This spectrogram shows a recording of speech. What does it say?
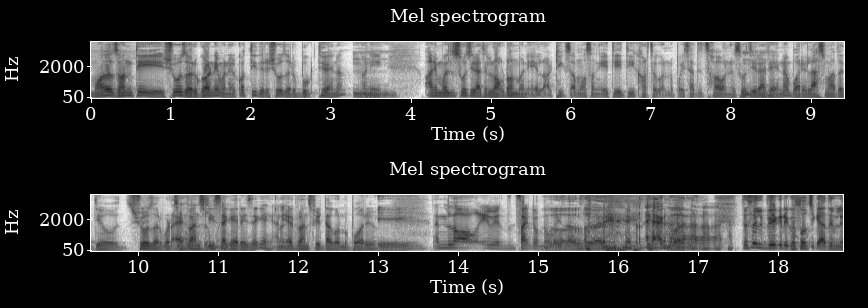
म त झन् त्यही सोजहरू गर्ने भनेर कति धेरै सोजहरू बुक थियो होइन? अनि अनि मैले सोचिरहेको थिएँ लकडाउन भने ए ल ठिक छ मसँग यति यति खर्च गर्नु पैसा चाहिँ छ भनेर सोचिरहेको थिएँ होइन? भरे लास्टमा त त्यो सोजहरूबाट एडभान्स लिइसकेको रहेछ क्या अनि एडभान्स फिर्ता गर्नु पऱ्यो अनि ल त्यसैले बेकरीको सोचिका तिमीले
